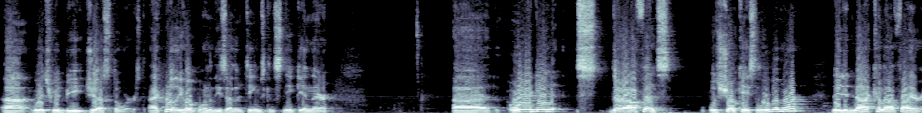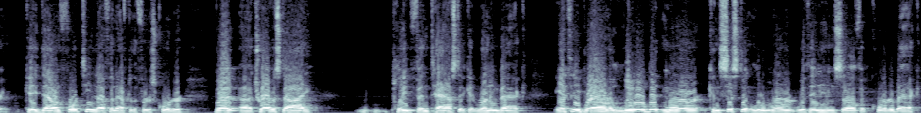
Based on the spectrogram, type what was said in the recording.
uh, which would be just the worst. I really hope one of these other teams can sneak in there. Uh, Oregon their offense was showcased a little bit more. They did not come out firing. Okay, down 14 nothing after the first quarter, but uh, Travis Dye played fantastic at running back. Anthony Brown a little bit more consistent, a little more within himself at quarterback.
